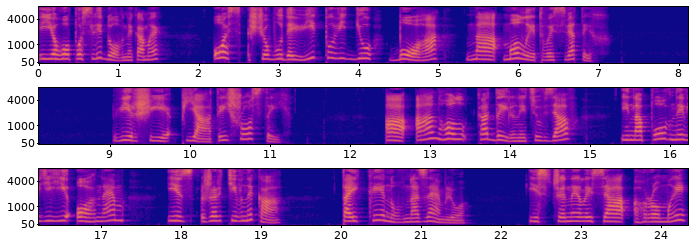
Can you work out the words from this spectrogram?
і його послідовниками. Ось що буде відповіддю Бога на молитви святих. Вірші 5, 6. А ангел кадильницю взяв і наповнив її огнем із жертівника та й кинув на землю. І зчинилися громи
